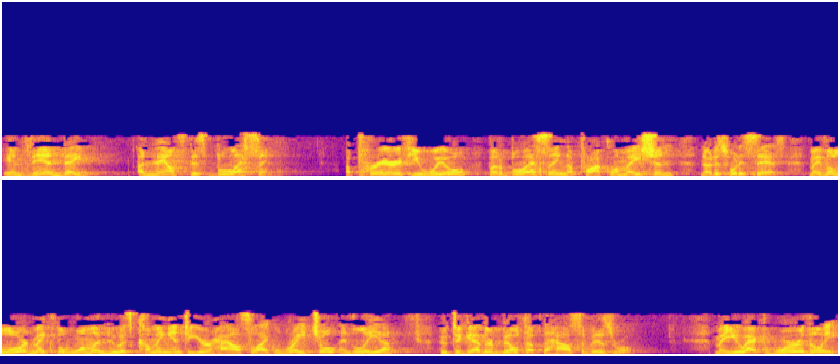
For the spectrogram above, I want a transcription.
And then they announced this blessing a prayer, if you will, but a blessing, a proclamation. Notice what it says. May the Lord make the woman who is coming into your house like Rachel and Leah, who together built up the house of Israel. May you act worthily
